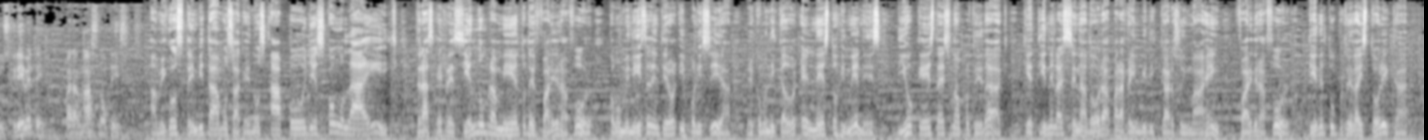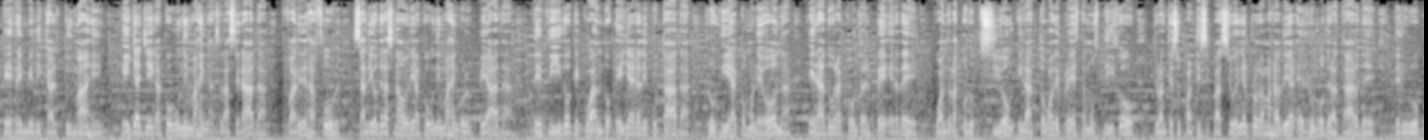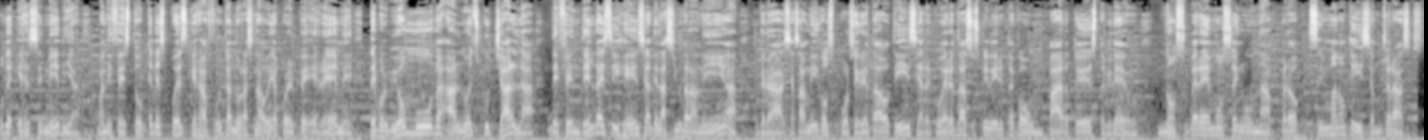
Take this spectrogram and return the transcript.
Suscríbete para más noticias. Amigos, te invitamos a que nos apoyes con un like. Tras el recién nombramiento de Farid Rafur como ministro de Interior y Policía, el comunicador Ernesto Jiménez dijo que esta es una oportunidad que tiene la senadora para reivindicar su imagen. Farid Rafur tiene tu oportunidad histórica de reivindicar tu imagen. Ella llega con una imagen lacerada. Farid Rafur salió de la senaduría con una imagen golpeada debido a que cuando ella era diputada rugía como leona, era dura contra el PRD cuando la corrupción y la toma de préstamos dijo durante su participación en el programa radial El Rumbo de la Tarde del grupo de RC Media, manifestó que después que Raful ganó la senaduría por el PRM, se volvió muda al no escucharla defender la exigencia de la ciudadanía. Gracias amigos por ser esta noticia, recuerda suscribirte, comparte este video. Nos veremos en una próxima noticia. Muchas gracias.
